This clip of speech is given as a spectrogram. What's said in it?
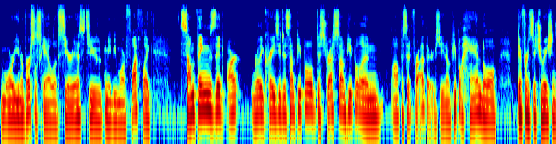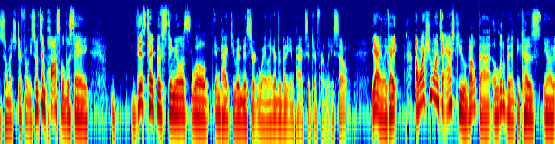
more universal scale of serious to maybe more fluff. Like some things that aren't really crazy to some people, distress some people, and opposite for others. You know, people handle different situations so much differently. So it's impossible to say this type of stimulus will impact you in this certain way. Like everybody impacts it differently. So yeah, like I, I actually wanted to ask you about that a little bit because you know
